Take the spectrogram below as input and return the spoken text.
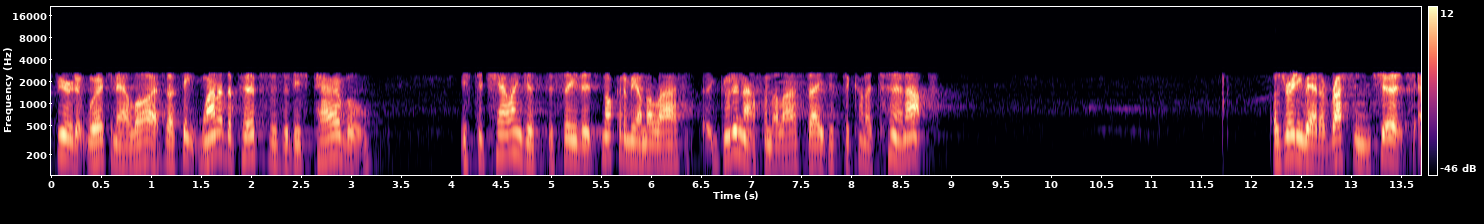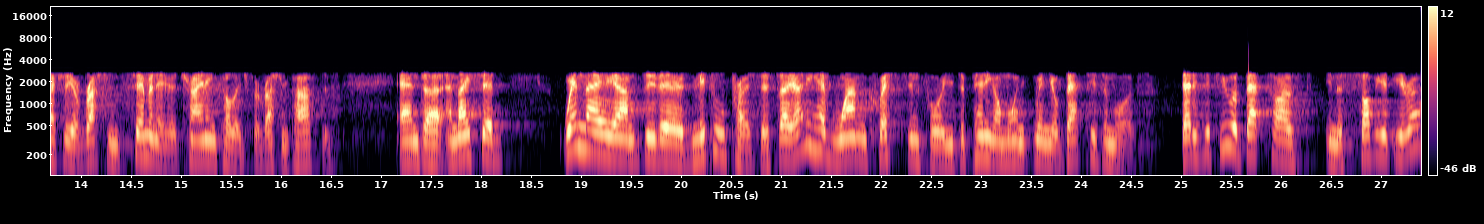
Spirit at work in our lives. I think one of the purposes of this parable is to challenge us to see that it's not going to be on the last, good enough on the last day just to kind of turn up I was reading about a Russian church, actually a Russian seminary, a training college for Russian pastors. And, uh, and they said when they um, do their admittal process, they only have one question for you depending on when, when your baptism was. That is, if you were baptized in the Soviet era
